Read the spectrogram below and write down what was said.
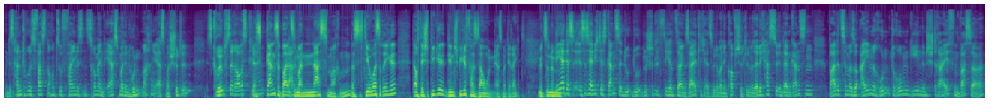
Und das Handtuch ist fast noch ein zu feines Instrument. Erstmal den Hund machen, erstmal schütteln, das Gröbste rauskriegen. Das ganze Badezimmer nass machen, das ist die oberste Regel. Auch der Spiegel, den Spiegel versauen erstmal direkt. Mit so einem. Naja, das es ist ja nicht das Ganze. Du, du, du schüttelst dich sozusagen seitlich, als würde man den Kopf schütteln. Und dadurch hast du in deinem ganzen Badezimmer so einen rundrum gehenden Streifen Wasser,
